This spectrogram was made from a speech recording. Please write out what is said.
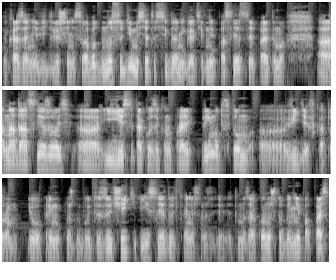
наказание в виде лишения свободы, но судимость это всегда негативные последствия, поэтому а, надо отслеживать. А, и если такой законопроект примут в том виде, в котором его примут, нужно будет изучить и следовать, конечно же, этому закону, чтобы не попасть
